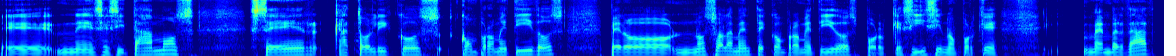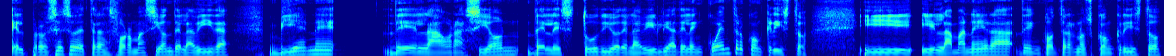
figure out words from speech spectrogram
eh, necesitamos ser católicos comprometidos, pero no solamente comprometidos porque sí, sino porque en verdad el proceso de transformación de la vida viene de la oración, del estudio de la Biblia, del encuentro con Cristo. Y, la manera de encontrarnos con Cristo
